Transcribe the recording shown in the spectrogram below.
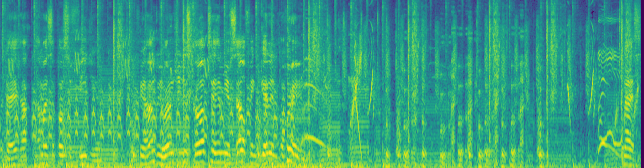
Okay, how, how am I supposed to feed you? If you're hungry, why don't you just go up to him yourself and get an orange? Nice.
